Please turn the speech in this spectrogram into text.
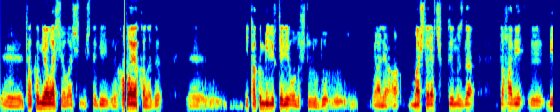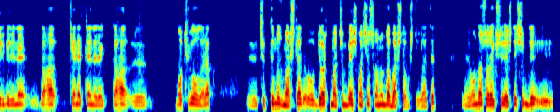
e, takım yavaş yavaş işte bir hava yakaladı. E, bir takım birlikteliği oluşturuldu. E, yani maçlara çıktığımızda daha bir e, birbirine daha kenetlenerek, daha e, motive olarak e, çıktığımız maçlar o dört maçın, beş maçın sonunda başlamıştı zaten. E, ondan sonraki süreçte şimdi e,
